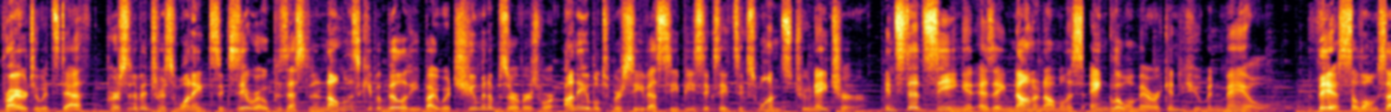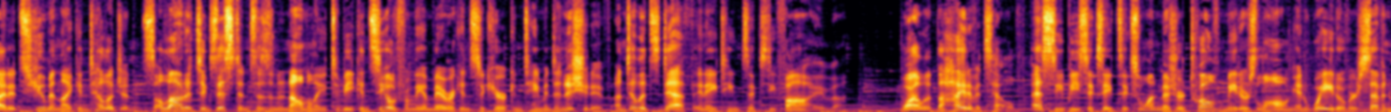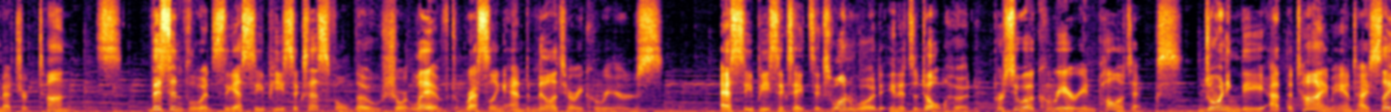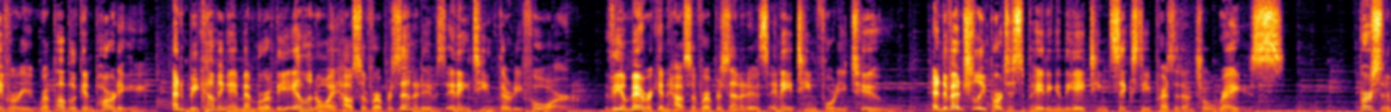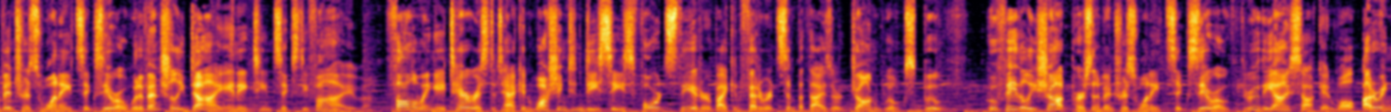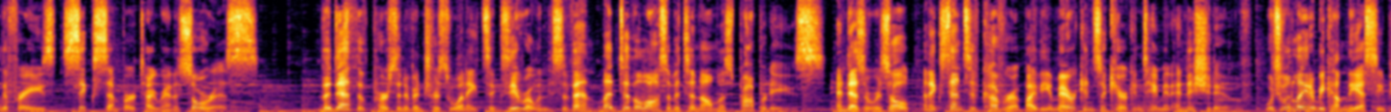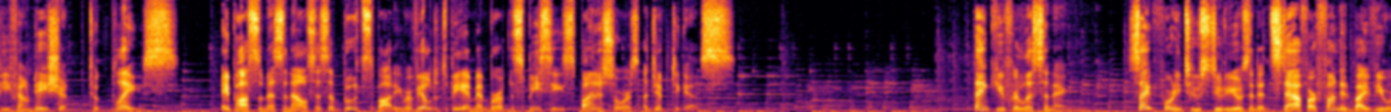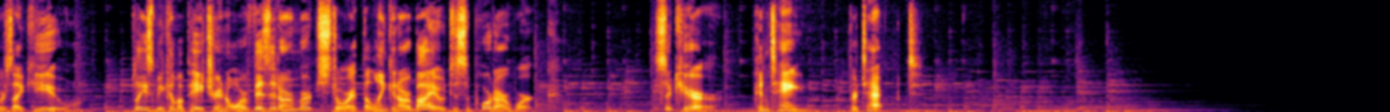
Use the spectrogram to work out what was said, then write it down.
Prior to its death, Person of Interest 1860 possessed an anomalous capability by which human observers were unable to perceive SCP-6861's true nature, instead seeing it as a non-anomalous Anglo-American human male. This, alongside its human-like intelligence, allowed its existence as an anomaly to be concealed from the American Secure Containment Initiative until its death in 1865. While at the height of its health, SCP-6861 measured 12 meters long and weighed over 7 metric tons. This influenced the SCP's successful, though short-lived, wrestling and military careers. SCP-6861 would, in its adulthood, pursue a career in politics, joining the, at the time, anti-slavery Republican Party, and becoming a member of the Illinois House of Representatives in 1834, the American House of Representatives in 1842, and eventually participating in the 1860 presidential race. Person of Interest 1860 would eventually die in 1865, following a terrorist attack in Washington, D.C.'s Ford's Theater by Confederate sympathizer John Wilkes Booth, who fatally shot Person of Interest 1860 through the eye socket while uttering the phrase Sic Semper Tyrannosaurus. The death of Person of Interest 1860 in this event led to the loss of its anomalous properties, and as a result, an extensive cover up by the American Secure Containment Initiative, which would later become the SCP Foundation, took place. A posthumous analysis of Booth's body revealed it to be a member of the species Spinosaurus aegyptiacus. Thank you for listening. Site 42 Studios and its staff are funded by viewers like you please become a patron or visit our merch store at the link in our bio to support our work. Secure, contain, protect.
